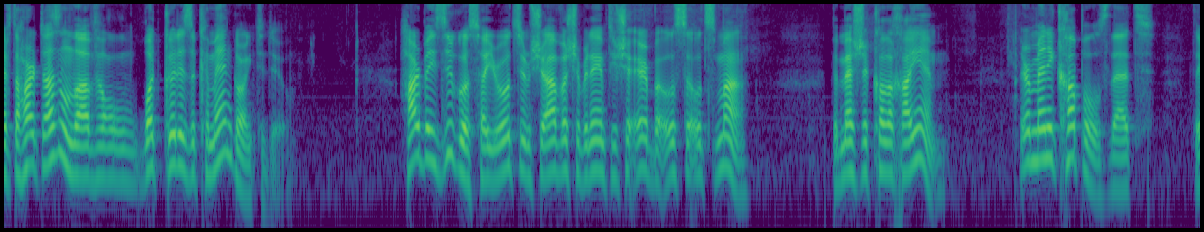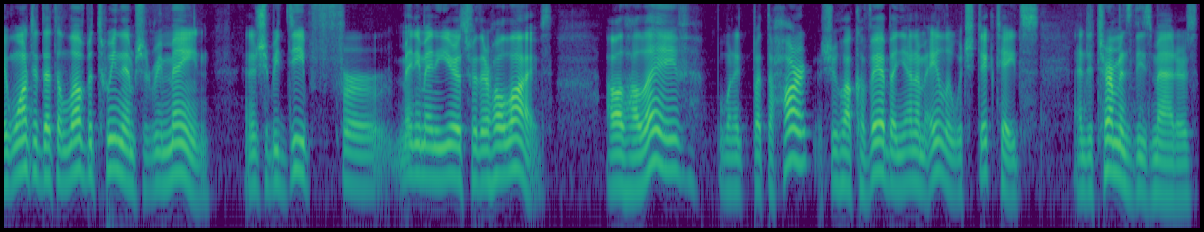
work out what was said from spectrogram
if the heart doesn't love, well, what good is a command going to do? There are many couples that they wanted that the love between them should remain and it should be deep for many, many years for their whole lives. Al halev, but when it, but the heart, shuha kaveh ben yanam elu, which dictates and determines these matters,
